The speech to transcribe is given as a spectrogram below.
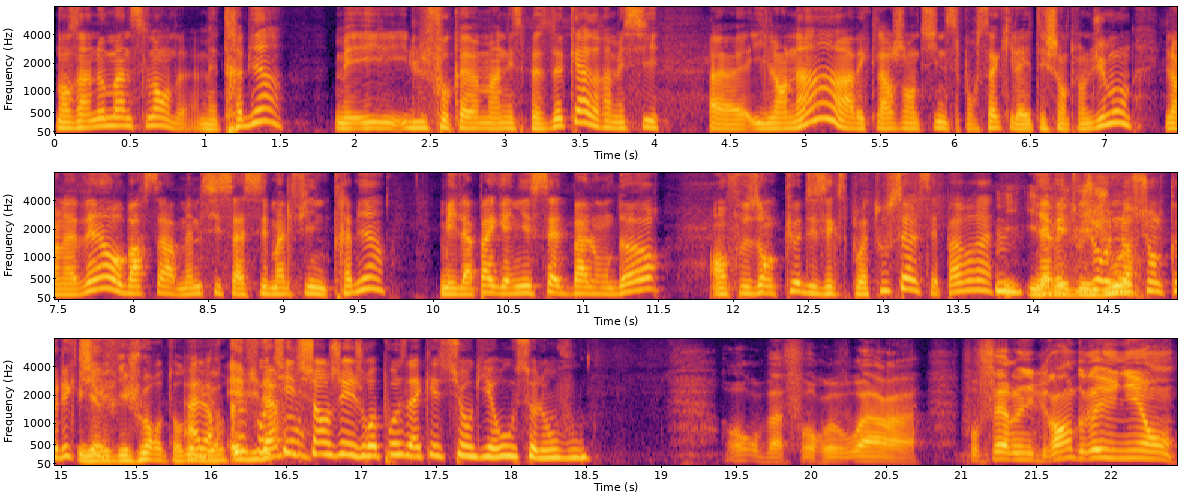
dans un no man's land. Mais très bien. Mais il, il lui faut quand même un espèce de cadre, Messi. Euh, il en a un avec l'Argentine, c'est pour ça qu'il a été champion du monde. Il en avait un au Barça, même si ça assez mal fini, très bien. Mais il n'a pas gagné 7 ballons d'or en faisant que des exploits tout seul, c'est pas vrai. Il, y avait, toujours une notion de Il y collectif. avait des joueurs autour de lui. Alors, hein. que Évidemment. faut-il changer? Je repose la question, Giroud, selon vous. Oh, bah, faut revoir, euh, faut faire une grande réunion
